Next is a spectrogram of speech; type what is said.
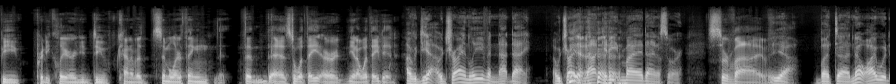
be pretty clear you'd do kind of a similar thing that as to what they or you know what they did. I would, yeah, I would try and leave and not die. I would try Yeah. to not get eaten by a dinosaur. Survive. Yeah, but uh, no, I would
